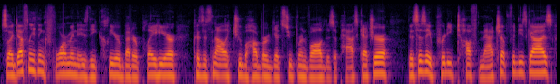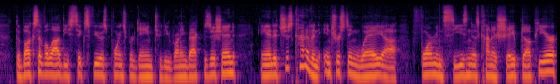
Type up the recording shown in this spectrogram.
So I definitely think Foreman is the clear better play here because it's not like Chuba Hubbard gets super involved as a pass catcher. This is a pretty tough matchup for these guys. The Bucks have allowed the six fewest points per game to the running back position, and it's just kind of an interesting way uh, Foreman's season is kind of shaped up here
